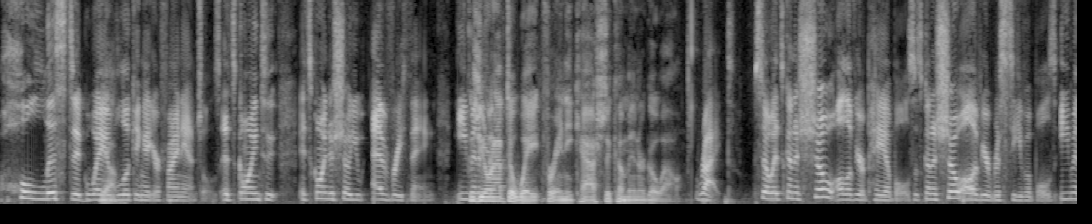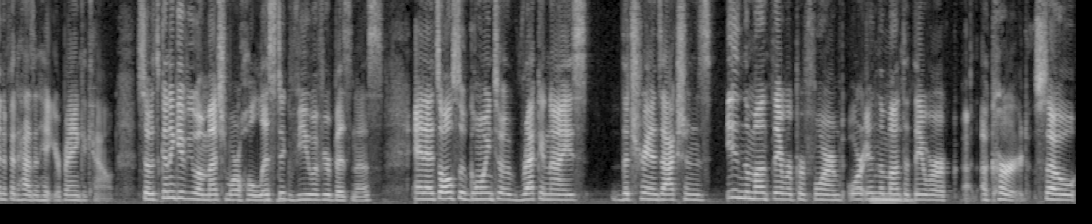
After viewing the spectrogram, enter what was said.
holistic way Yeah. of looking at your financials. It's going to it's going to show you everything even you don't it- have to wait for any cash to come in or go out. Right. So it's going to show all of your payables. It's going to show all of your receivables, even if it hasn't hit your bank account. So it's going to give you a much more holistic view of your business. And it's also going to recognize the transactions in the month they were performed or in the month that they were uh, occurred. So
